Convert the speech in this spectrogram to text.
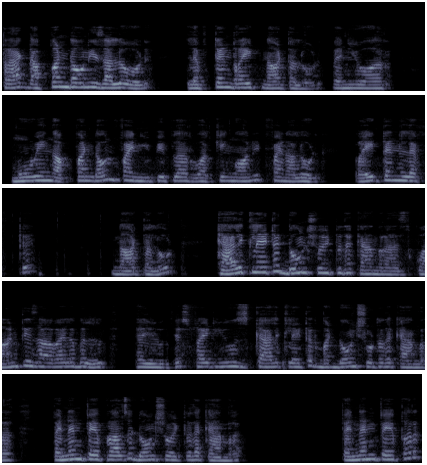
tracked up and down is allowed, left and right not allowed. When you are moving up and down, fine. You people are working on it, fine, allowed. Right and left not allowed. Calculator, don't show it to the cameras quant is available, you just try to use calculator, but don't show to the camera. Pen and paper also don't show it to the camera. Pen and paper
